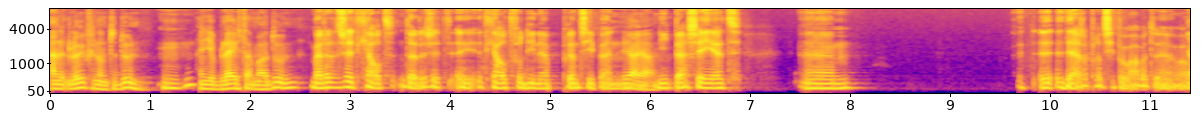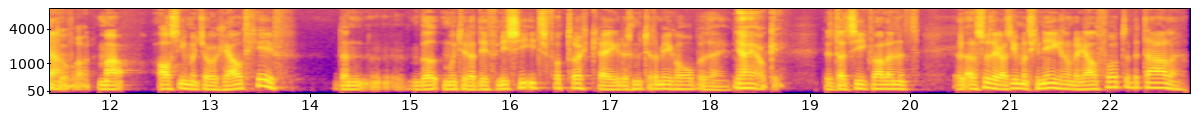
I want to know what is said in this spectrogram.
en het leuk vindt om te doen. Mm -hmm. En je blijft dat maar doen. Maar dat is het geld, dat is het, het geld verdienen principe. En ja, ja. niet per se het, um, het, het, derde principe waar we het, waar we ja, het over hadden. Maar als iemand jou geld geeft, dan wil, moet je daar definitie iets voor terugkrijgen. Dus moet je ermee geholpen zijn. Ja, ja, oké. Okay. Dus dat zie ik wel in het... Als, zeggen, als iemand genegen is om er geld voor te betalen,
